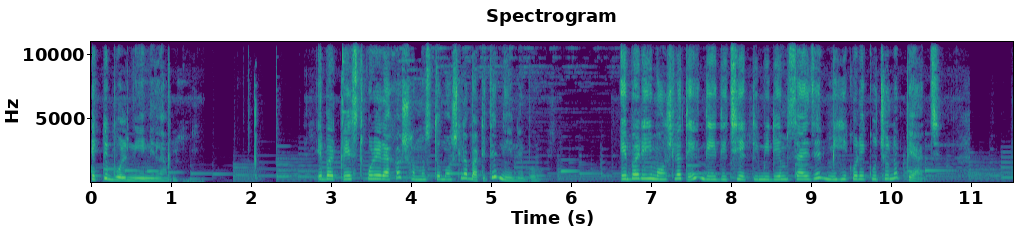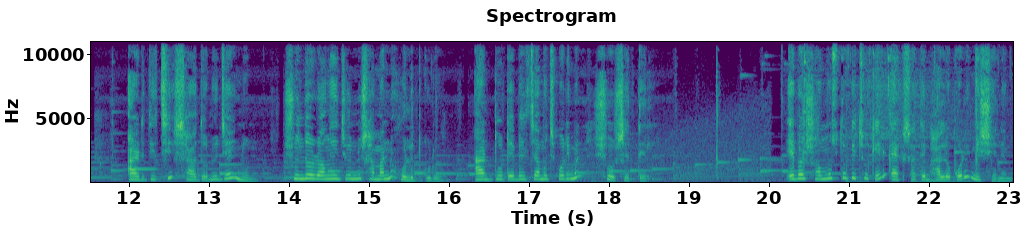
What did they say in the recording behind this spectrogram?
একটি বোল নিয়ে নিলাম। এবার পেস্ট করে রাখা সমস্ত মশলা বাটিতে নিয়ে নেব। এবার এই মশলাতে দিয়ে দিচ্ছি একটি মিডিয়াম সাইজের মিহি করে কুচোনো পেঁয়াজ। আর দিচ্ছি স্বাদ অনুযায়ী নুন। সুন্দর রঙের জন্য সামান্য হলুদ গুঁড়ো আর দু টেবিল চামচ পরিমাণ সর্ষের তেল। এবার সমস্ত কিছুকে একসাথে ভালো করে মিশিয়ে নেব।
